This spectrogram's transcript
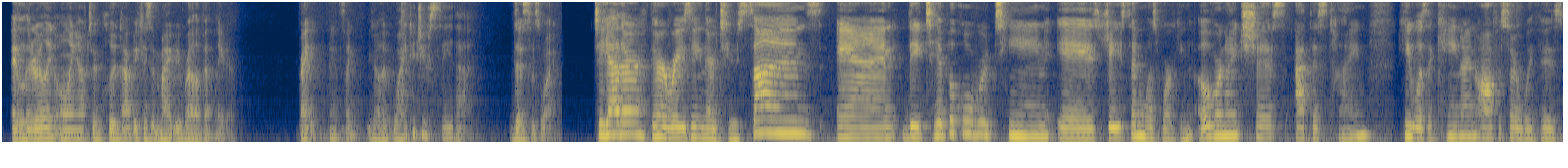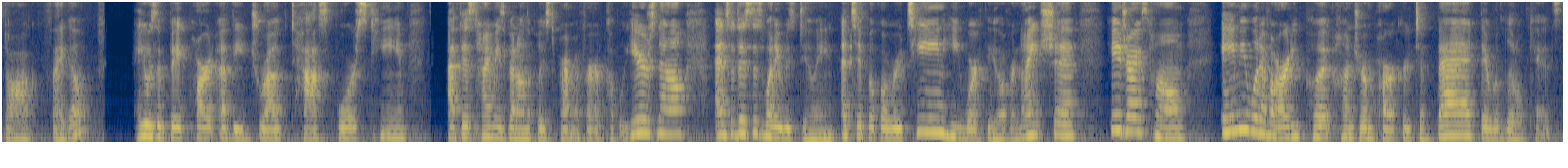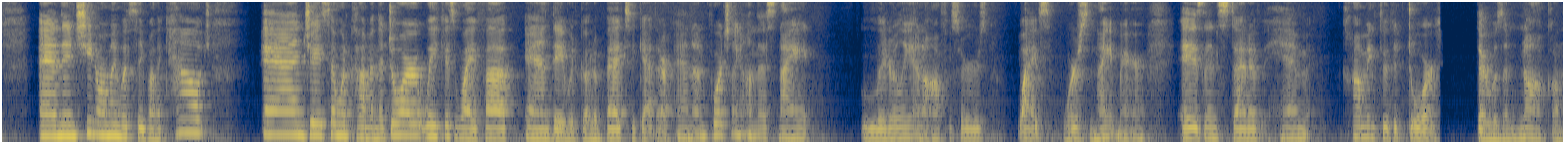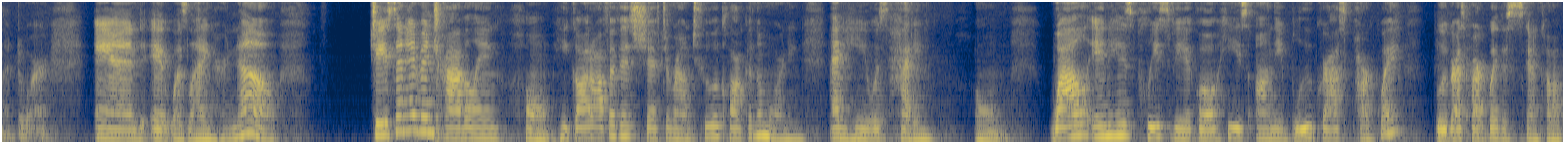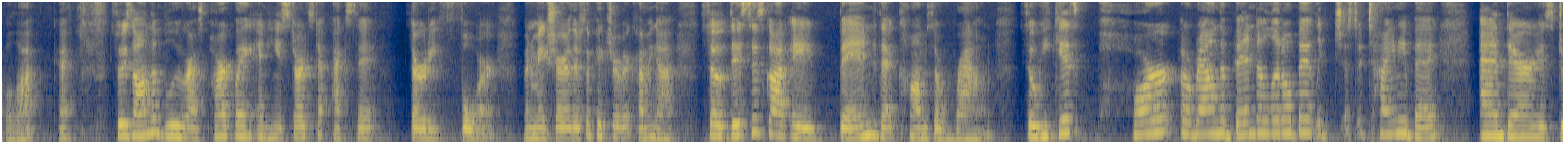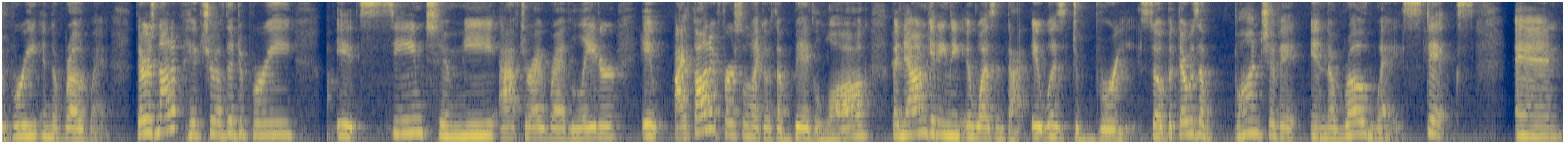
I literally only have to include that because it might be relevant later, right? And it's like, you're like, why did you say that? This is why. Together, they're raising their two sons, and the typical routine is Jason was working overnight shifts at this time. He was a canine officer with his dog, Figo. He was a big part of the drug task force team. At this time, he's been on the police department for a couple years now. And so, this is what he was doing a typical routine. He worked the overnight shift, he drives home. Amy would have already put Hunter and Parker to bed. They were little kids. And then she normally would sleep on the couch. And Jason would come in the door, wake his wife up, and they would go to bed together. And unfortunately, on this night, literally an officer's wife's worst nightmare is instead of him coming through the door, there was a knock on the door. And it was letting her know Jason had been traveling home. He got off of his shift around two o'clock in the morning and he was heading home. While in his police vehicle, he's on the Bluegrass Parkway Bluegrass Parkway. This is going to come up a lot. Okay. So he's on the Bluegrass Parkway and he starts to exit 34. I'm going to make sure there's a picture of it coming up. So this has got a bend that comes around. So he gets part around the bend a little bit, like just a tiny bit, and there is debris in the roadway. There's not a picture of the debris. It seemed to me after I read later, it I thought at first it was like it was a big log, but now I'm getting the it wasn't that. It was debris. So, but there was a bunch of it in the roadway, sticks. And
